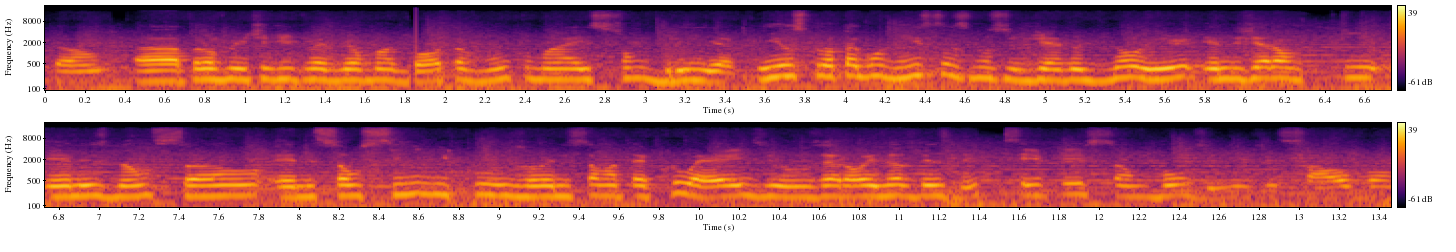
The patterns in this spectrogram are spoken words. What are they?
Então, uh, provavelmente a gente vai ver uma Gotham muito mais sombria. E os protagonistas no gênero de Noir, eles geralmente eles não são, eles são cínicos ou eles são até cruéis e os heróis às vezes nem sempre são bons e salvam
